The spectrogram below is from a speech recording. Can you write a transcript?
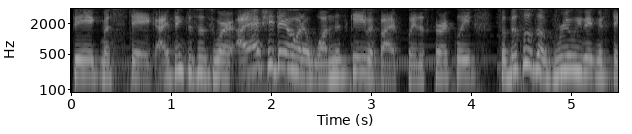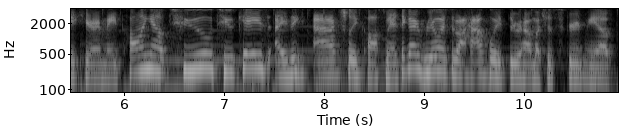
big mistake. I think this is where I actually think I would have won this game if I had played this correctly. So this was a really big mistake here I made. Calling out two 2Ks, I think actually cost me. I think I realized about halfway through how much it screwed me up.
